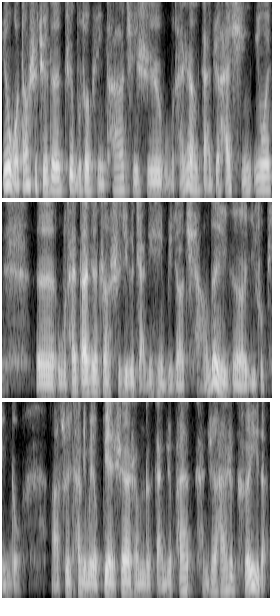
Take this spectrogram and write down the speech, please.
因为我当时觉得这部作品它其实舞台上的感觉还行，因为，呃，舞台大家知道是一个假定性比较强的一个艺术品种，啊，所以它里面有变身啊什么的，感觉拍感觉还是可以的。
